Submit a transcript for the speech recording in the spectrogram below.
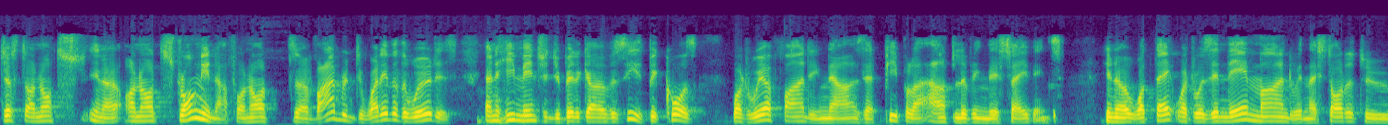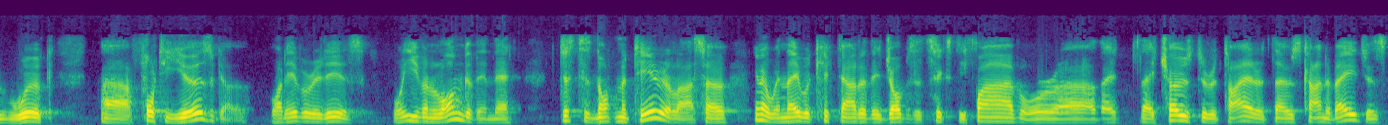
just are not, you know, are not strong enough or not uh, vibrant, whatever the word is. And he mentioned you better go overseas because what we're finding now is that people are outliving their savings. You know what they what was in their mind when they started to work uh, 40 years ago, whatever it is, or even longer than that, just has not materialized. So, you know, when they were kicked out of their jobs at 65 or uh, they, they chose to retire at those kind of ages,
